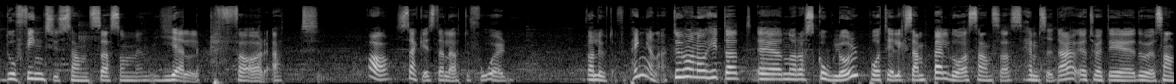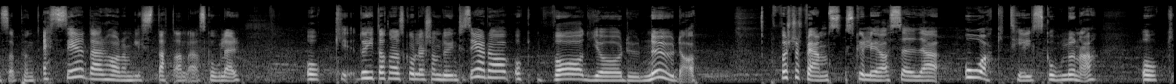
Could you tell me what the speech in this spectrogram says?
då finns ju Sansa som en hjälp för att ja, säkerställa att du får valuta för pengarna. Du har nog hittat eh, några skolor på till exempel då Sansas hemsida. Jag tror att det är då sansa.se. Där har de listat alla skolor. Och du har hittat några skolor som du är intresserad av och vad gör du nu då? Först och främst skulle jag säga åk till skolorna och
